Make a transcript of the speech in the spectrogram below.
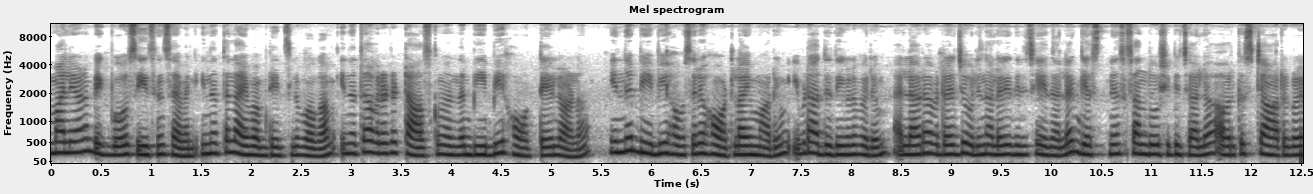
Malayalam big boss season seven. ഇന്നത്തെ ലൈവ് അപ്ഡേറ്റ്സിൽ പോകാം. ഇന്നത്തെ അവരുടെ ടാസ്ക് എന്ന് പറയുന്നത് ബി ബി ഹോട്ടലാണ് ഇന്ന് ബി ബി ഹൗസ് ഒരു ഹോട്ടലായി മാറും. ഇവിടെ അതിഥികൾ വരും. എല്ലാവരും അവരുടെ ജോലി നല്ല രീതിയിൽ ചെയ്താൽ ഗസ്റ്റിനെ സന്തോഷിപ്പിച്ചാൽ അവർക്ക് സ്റ്റാറുകൾ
